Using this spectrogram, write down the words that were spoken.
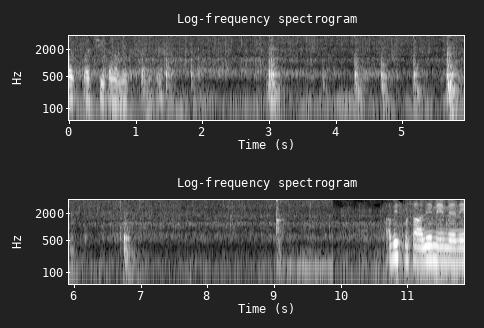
और इसको अच्छी तरह मिक्स करेंगे। अब इस मसाले में मैंने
